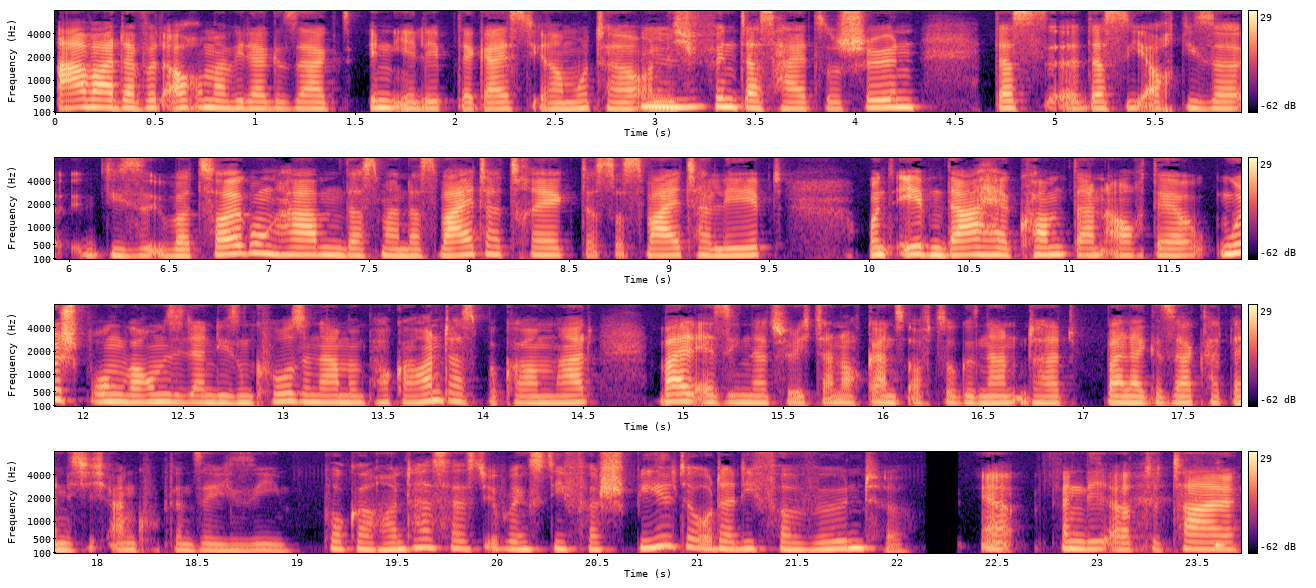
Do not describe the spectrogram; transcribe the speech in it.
Aber da wird auch immer wieder gesagt, in ihr lebt der Geist ihrer Mutter. Und mhm. ich finde das halt so schön, dass, äh, dass sie auch diese, diese Überzeugung haben, dass man das weiterträgt, dass das weiterlebt. Und eben daher kommt dann auch der Ursprung, warum sie dann diesen Kosenamen Pocahontas bekommen hat, weil er sie natürlich dann auch ganz oft so genannt hat, weil er gesagt hat, wenn ich dich angucke, dann sehe ich sie. Pocahontas heißt übrigens die Verspielte oder die Verwöhnte. Ja, finde ich auch total.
